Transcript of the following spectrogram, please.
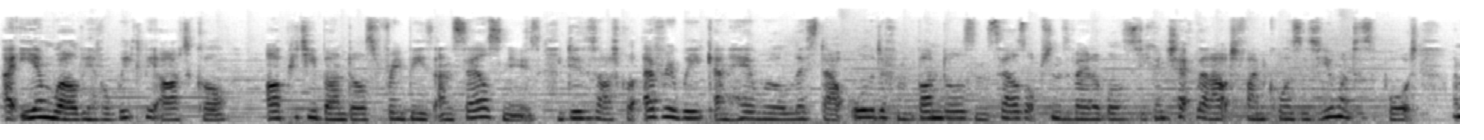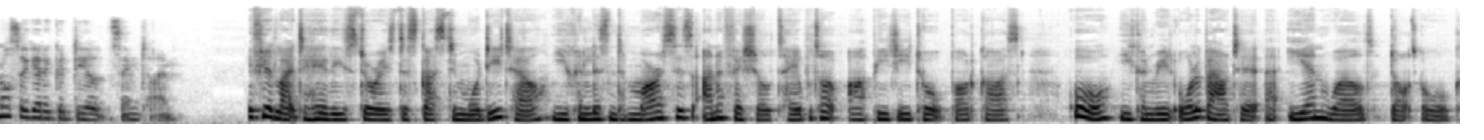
At EN World, we have a weekly article, RPG bundles, freebies, and sales news. We do this article every week, and here we'll list out all the different bundles and sales options available, so you can check that out to find causes you want to support and also get a good deal at the same time. If you'd like to hear these stories discussed in more detail, you can listen to Morrus's unofficial Tabletop RPG Talk podcast, or you can read all about it at enworld.org.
